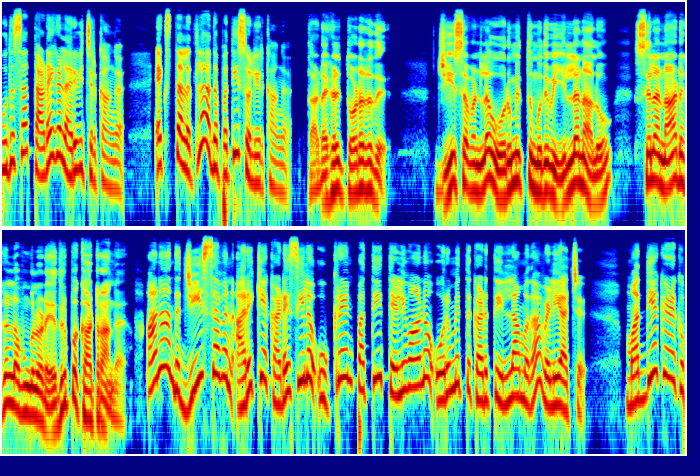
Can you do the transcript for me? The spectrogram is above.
புதுசா தடைகள் அறிவிச்சிருக்காங்க. எக்ஸ் தளத்துல அத பத்தி சொல்லிருக்காங்க தடைகள் தொடருது. ஜி செவன்ல ஒருமித்து முடிவு இல்லனாலும் சில நாடுகள் அவங்களோட எதிர்ப்பை காட்டுறாங்க. ஆனா அந்த ஜி செவன் அறிக்கை கடைசியில உக்ரைன் பத்தி தெளிவான ஒருமித்து கருத்து இல்லாம தான் வெளியாச்சு. மத்திய கிழக்கு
